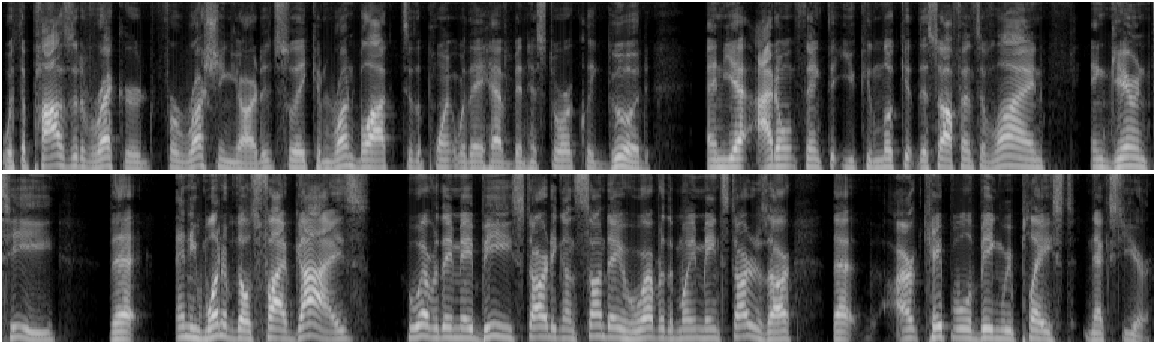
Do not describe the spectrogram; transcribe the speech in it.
with a positive record for rushing yardage so they can run block to the point where they have been historically good. And yet, I don't think that you can look at this offensive line and guarantee that any one of those five guys, whoever they may be, starting on Sunday, whoever the main starters are, that are capable of being replaced next year.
